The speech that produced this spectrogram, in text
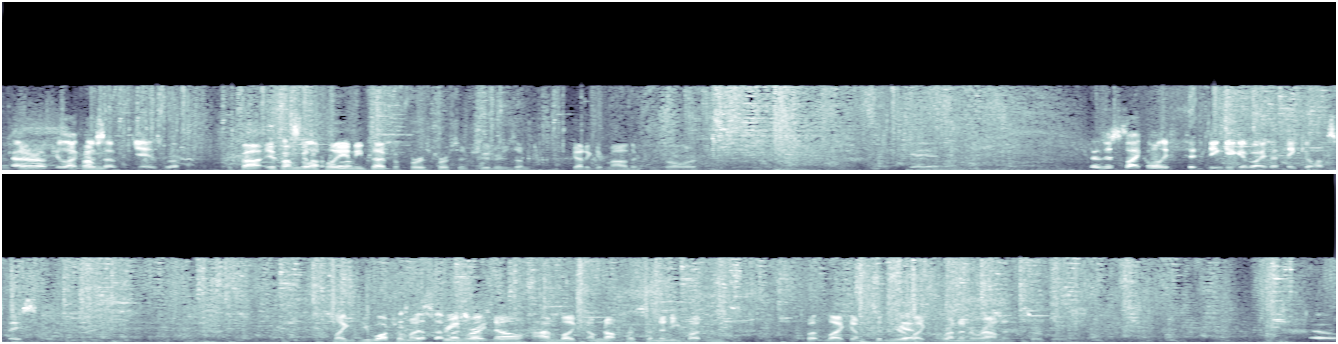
I don't know if you like I'm- those type of games, bro. If I if It's I'm gonna play any type of first-person shooters, I'm got to get my other controller. Yeah, yeah. yeah. Because it's like only 15 gigabytes. I think you'll have space. Like if you watch on my It's not that screen right now, I'm like I'm not pressing any buttons, but like I'm sitting here Yeah. like running around in circles. Oh.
